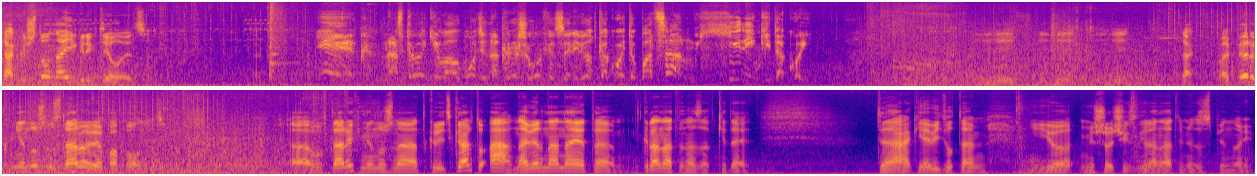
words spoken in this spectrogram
Так, и что на Y делается? На стройке в Алмуде на крыше офиса ревет какой-то пацан, хиленький такой. Угу, угу, угу. Так, во-первых, мне нужно здоровье пополнить. А, Во-вторых, мне нужно открыть карту. А, наверное, она это, гранаты назад кидает. Так, я видел там у нее мешочек с гранатами за спиной.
